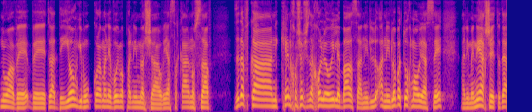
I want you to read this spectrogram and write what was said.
תנועה, ו- ואתה יודע, דה יונג, אם הוא כל הזמן יבוא עם הפנים לשער, ויהיה השחקן הנוסף, זה דווקא, אני כן חושב שזה יכול להועיל לברסה, אני לא, אני לא בטוח מה הוא יעשה, אני מניח שאתה יודע,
